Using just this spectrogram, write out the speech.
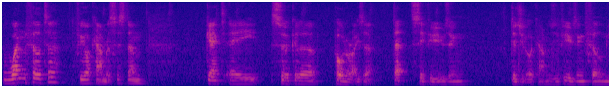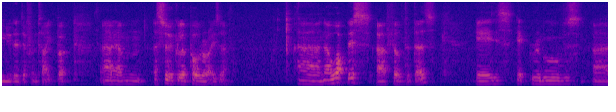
one filter for your camera system, get a circular polarizer. That's if you're using digital cameras. If you're using film, you need a different type, but um, a circular polarizer. Uh, now what this uh, filter does is it removes uh,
